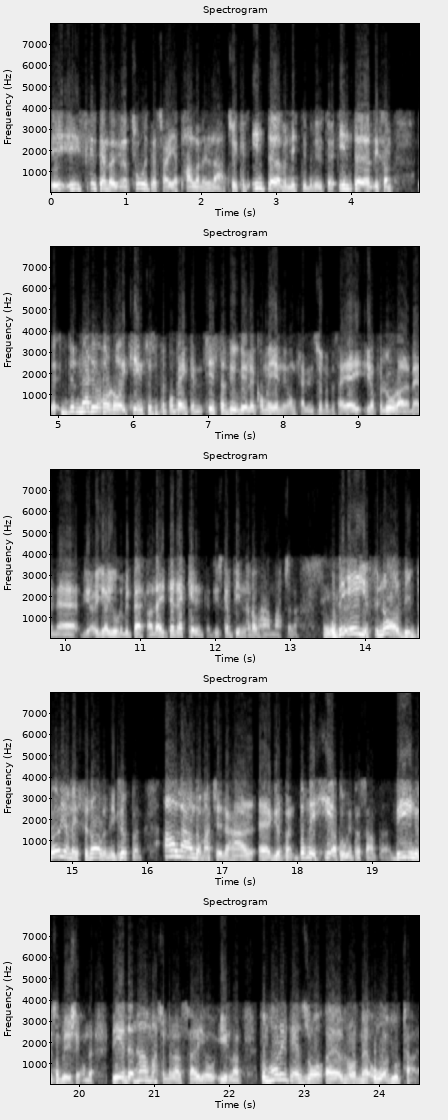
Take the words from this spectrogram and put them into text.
i, i slutändan, jag tror inte Sverige pallar med det där trycket. Inte över 90 minuter. Inte liksom, när du har Roy King som sitter på bänken, sista du ville komma in i omklädningsrummet och säga jag förlorade men eh, jag, jag, gjorde mitt bästa. Nej, det räcker inte. Du ska vinna de här matcherna. Mm. Och det är ju final. Vi börjar med finalen i gruppen. Alla andra matcher i den här eh, gruppen, de är helt ointressanta. Det är ingen som bryr sig om det. Det är den här matchen mellan Sverige och Irland. De har inte ens eh, råd med oavgjort här.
